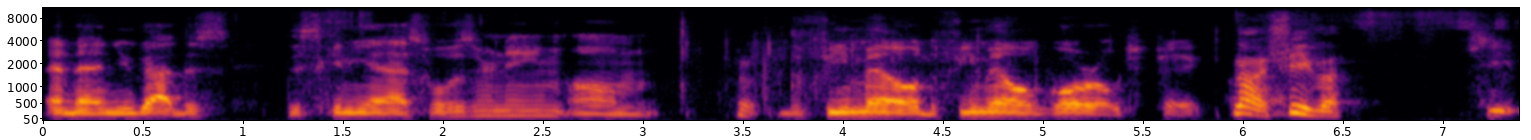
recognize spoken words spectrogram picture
and then you got this the skinny ass. What was her name? Um, the female, the female Goro chick. No, um, Sheeva. she,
